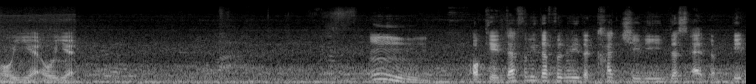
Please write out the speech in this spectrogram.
Oh yeah, oh yeah. Mmm. Okay, definitely, definitely the cut chili does add a bit,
